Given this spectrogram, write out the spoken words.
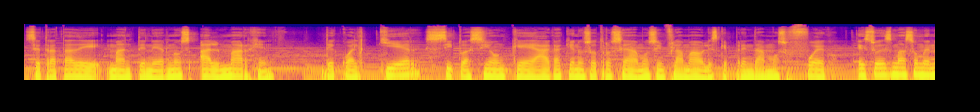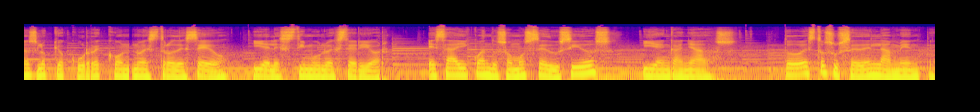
Se trata de mantenernos al margen de cualquier situación que haga que nosotros seamos inflamables, que prendamos fuego. Eso es más o menos lo que ocurre con nuestro deseo y el estímulo exterior. Es ahí cuando somos seducidos y engañados. Todo esto sucede en la mente.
